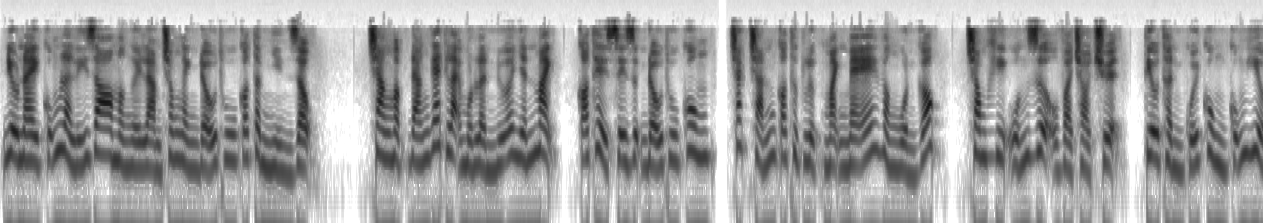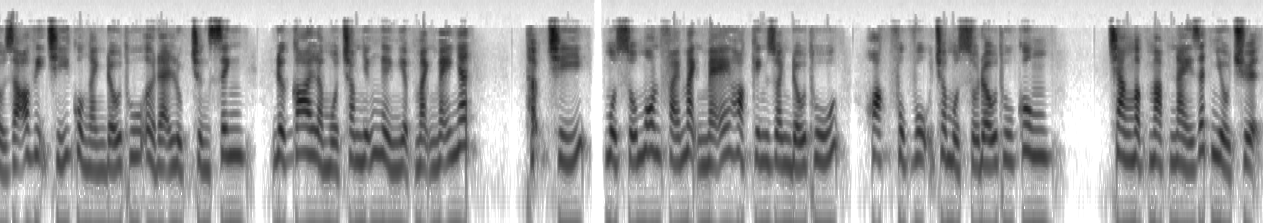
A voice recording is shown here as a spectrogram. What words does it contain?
điều này cũng là lý do mà người làm trong ngành đấu thú có tầm nhìn rộng. Trang mập đáng ghét lại một lần nữa nhấn mạnh, có thể xây dựng đấu thú cung, chắc chắn có thực lực mạnh mẽ và nguồn gốc. Trong khi uống rượu và trò chuyện, tiêu thần cuối cùng cũng hiểu rõ vị trí của ngành đấu thú ở đại lục trường sinh, được coi là một trong những nghề nghiệp mạnh mẽ nhất. Thậm chí, một số môn phái mạnh mẽ hoặc kinh doanh đấu thú, hoặc phục vụ cho một số đấu thú cung. Chàng mập mạp này rất nhiều chuyện,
